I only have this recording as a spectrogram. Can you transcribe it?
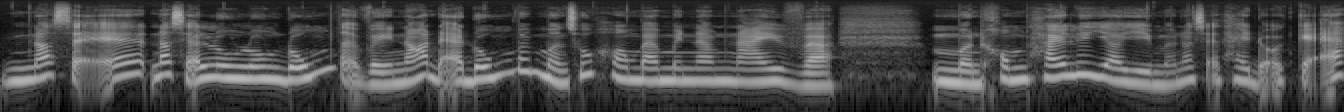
nó sẽ nó sẽ luôn luôn đúng tại vì nó đã đúng với mình suốt hơn 30 năm nay và mình không thấy lý do gì mà nó sẽ thay đổi cả.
